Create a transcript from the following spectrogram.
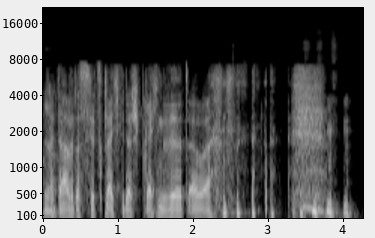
Ja. Wenn David das jetzt gleich widersprechen wird, aber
